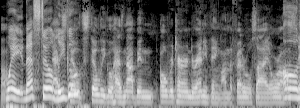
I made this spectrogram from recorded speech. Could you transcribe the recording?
Wait, that's still That's legal? Still, still legal. Has not been overturned or anything on the federal side or on oh, the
